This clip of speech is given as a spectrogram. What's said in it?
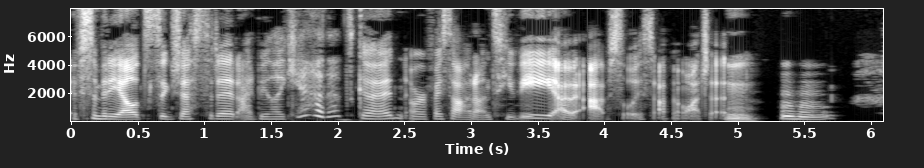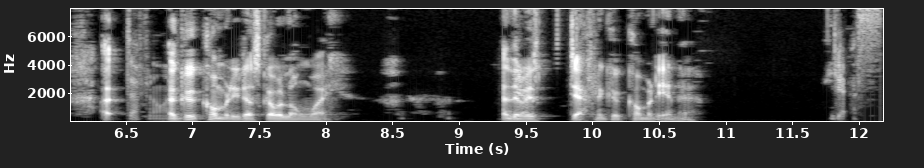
if somebody else suggested it, I'd be like, yeah, that's good. Or if I saw it on TV, I would absolutely stop and watch it. Mm. Mm-hmm. A, Definitely. A good comedy does go a long way. And there is definitely good comedy in here. Yes.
